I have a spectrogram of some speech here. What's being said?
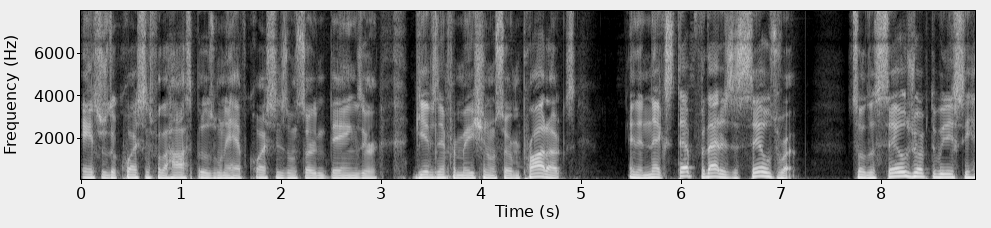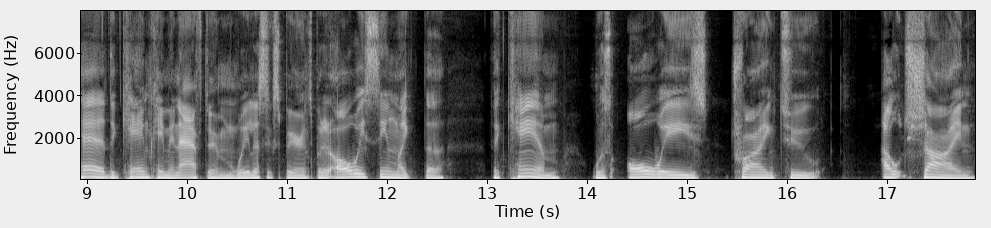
answers the questions for the hospitals when they have questions on certain things or gives information on certain products. And the next step for that is a sales rep. So the sales rep that we initially had, the CAM came in after him, way less experience, but it always seemed like the the CAM was always trying to outshine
